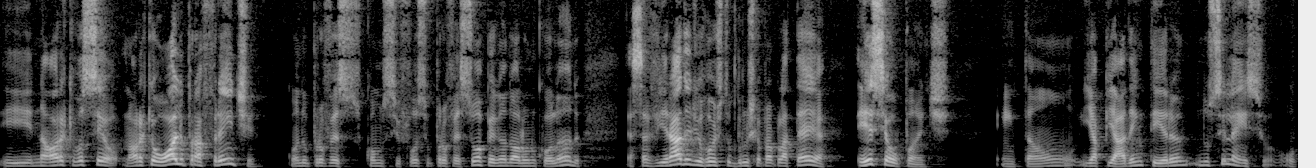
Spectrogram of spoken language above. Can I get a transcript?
E na hora que você, na hora que eu olho para frente, quando o professor, como se fosse o professor pegando o aluno colando, essa virada de rosto brusca para a plateia, esse é o punch. Então, e a piada inteira no silêncio. O,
